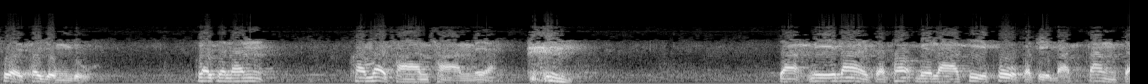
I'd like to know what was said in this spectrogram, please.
ช่วยพยุงอยู่ เพราะฉะนั้นคำว่าฌานฌานเนี่ย จะมีได้เฉพาะเวลาที่ผู้ปฏิบัติตั้งใจ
